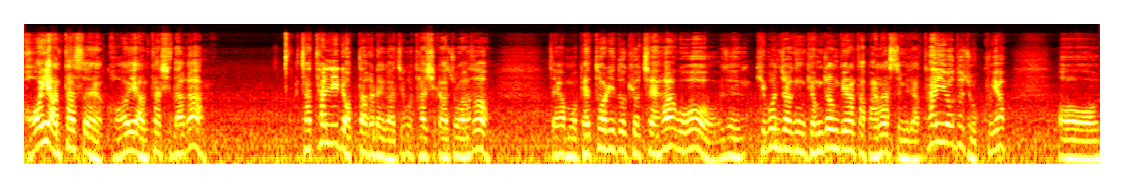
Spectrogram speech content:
거의 안 탔어요. 거의 안 타시다가 차 탈 일이 없다 그래가지고 다시 가져와서 제가 뭐 배터리도 교체하고 이제 기본적인 경정비랑 다 봐놨습니다. 타이어도 좋고요. 어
